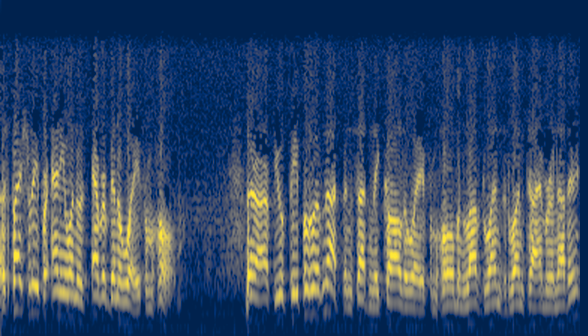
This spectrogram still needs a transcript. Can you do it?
especially for anyone who's ever been away from home. There are few people who have not been suddenly called away from home and loved ones at one time or another,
